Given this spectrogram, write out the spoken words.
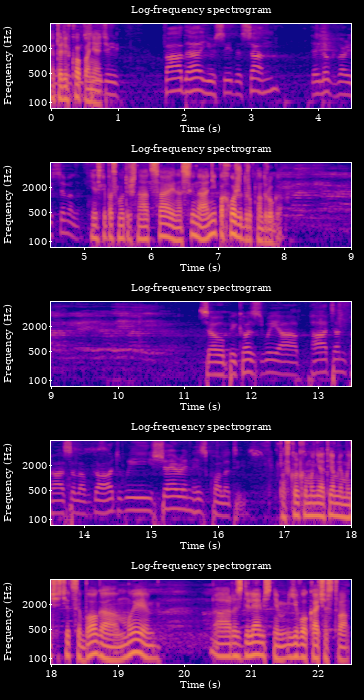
Это легко понять. Если посмотришь на Отца и на Сына, они похожи друг на друга. So, because we are part and parcel of God, we share in His qualities. Поскольку мы неотъемлемые частицы Бога, мы а, разделяем с Ним Его качества.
